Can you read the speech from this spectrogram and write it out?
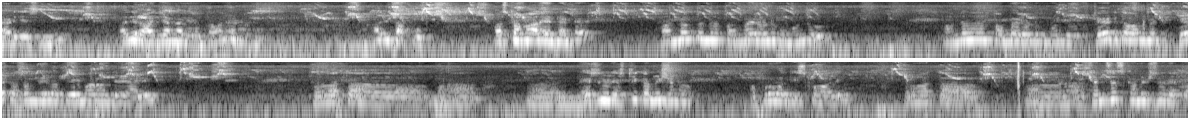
యాడ్ చేసింది. అది రాజ్యాంగ విరుద్ధం అని అంటున్నాం అది తప్పు. ఫస్ట్ ఆఫ్ ఆల్ ఏంటంటే పంతొమ్మిది వందల తొంభై రెండుకు ముందు పంతొమ్మిది వందల తొంభై రెండుకు ముందు స్టేట్ గవర్నమెంట్ స్టేట్ అసెంబ్లీలో తీర్మానాలు చేయాలి. తర్వాత మన నేషనల్ ఎస్టీ కమిషన్ అప్రూవల్ తీసుకోవాలి. తర్వాత మన సెన్సస్ కమిషనర్ యొక్క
